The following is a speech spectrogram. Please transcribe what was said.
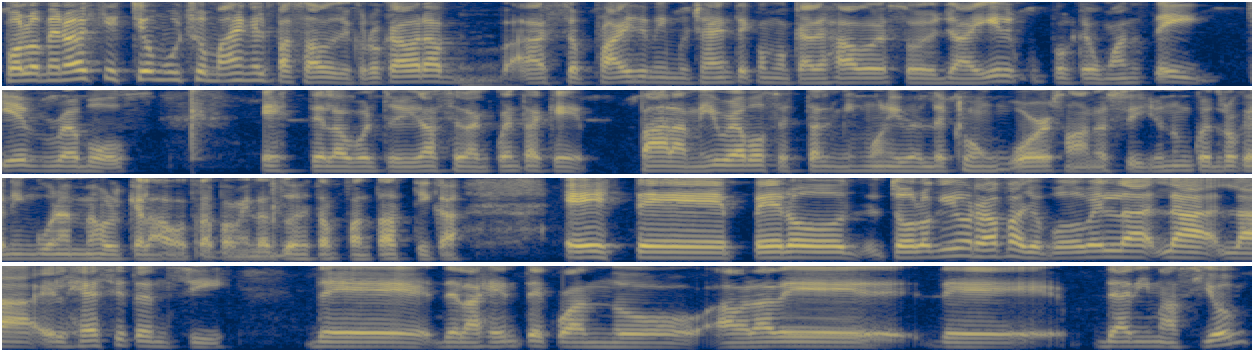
Por lo menos existió mucho más en el pasado. Yo creo que ahora, uh, surprisingly, mucha gente como que ha dejado eso ya ir. Porque once they give Rebels este, la oportunidad, se dan cuenta que para mí Rebels está al mismo nivel de Clone Wars, honestly. Yo no encuentro que ninguna es mejor que la otra. Para mí las dos están fantásticas. Este, pero todo lo que dijo Rafa, yo puedo ver la, la, la- el hesitancy de, de la gente cuando habla de, de, de animación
